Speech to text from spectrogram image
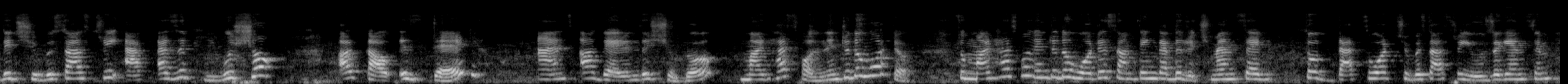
did Shubhasastri act as if he was shocked? Our cow is dead. Ants are there in the sugar. Mud has fallen into the water. So mud has fallen into the water, something that the rich man said. So that's what Shubhasastri used against him.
